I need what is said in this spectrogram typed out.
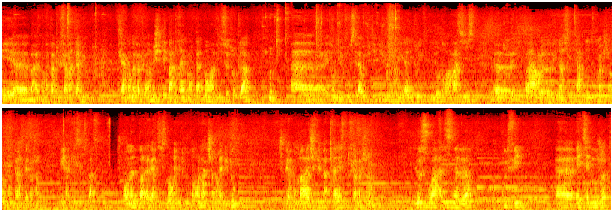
Et euh, bah, on n'a pas pu faire l'interview. Clairement, on n'a pas pu faire, mais j'étais pas prêt mentalement à vivre ce truc-là. Euh, et donc, du coup, c'est là où tu t'es dit, je me il a une tweet, il audra raciste, euh, il parle, il insulte l'arbitre, machin, manque de respect, machin. Et là, qu'est-ce qui se passe? Prends même pas d'avertissement, rien du tout pendant le match, hein, rien du tout. Je perds mon match, je fais ma presse, tout ça, machin. Le soir à 19h, coup de fil, euh, Étienne Moujotte,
